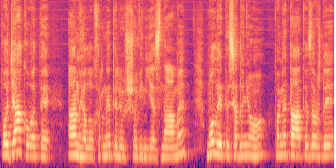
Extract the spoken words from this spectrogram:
подякувати ангелу-хранителю, що він є з нами, молитися до нього, пам'ятати завжди,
